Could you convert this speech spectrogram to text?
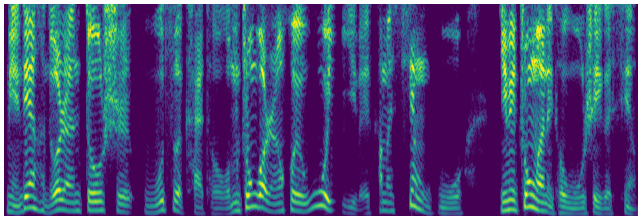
缅甸很多人都是吴字开头，我们中国人会误以为他们姓吴，因为中文里头吴是一个姓，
